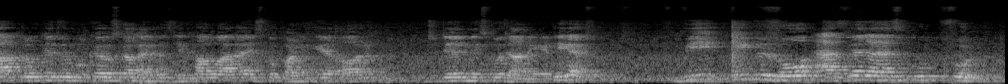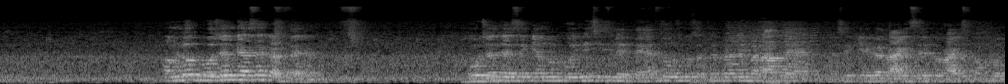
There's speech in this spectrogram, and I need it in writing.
आप लोग के जो बुक है, उसका लैंग्वेज लिखा हुआ है, इसको पढ़ेंगे और डिटेल में इसको जानेंगे, ठीक है? We eat raw as well as cooked food. हम लोग भोजन कैसे करते हैं? भोजन जैसे कि हम लोग कोई भी चीज़ लेते हैं तो उसको सबसे पहले बनाते हैं। जैसे कि अगर राइस है तो राइस को हम लोग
